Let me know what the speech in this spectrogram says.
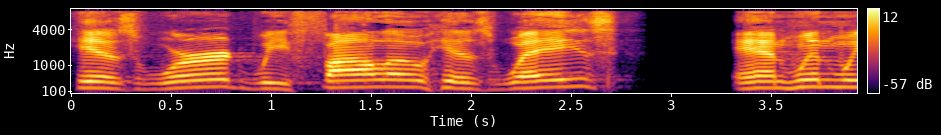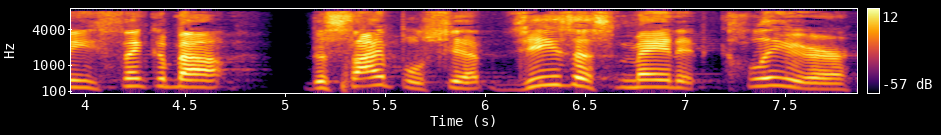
his word, we follow his ways. And when we think about discipleship, Jesus made it clear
